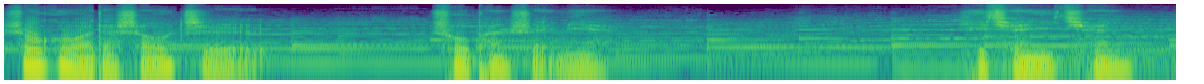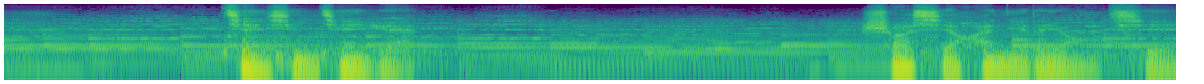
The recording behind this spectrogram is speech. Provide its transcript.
如果我的手指触碰水面，一圈一圈。渐行渐远，说喜欢你的勇气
